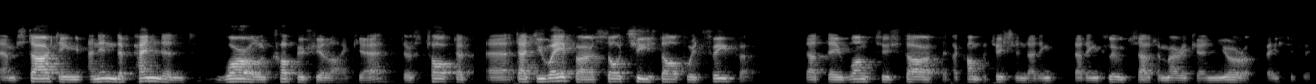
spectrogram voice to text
um, starting an independent World Cup, if you like. Yeah, there's talk that uh, that UEFA are so cheesed off with FIFA that they want to start a competition that in, that includes South America and Europe, basically.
